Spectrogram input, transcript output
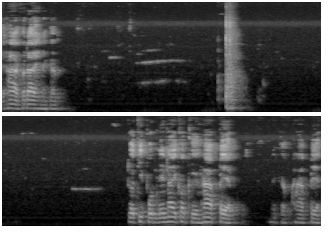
ดห้าก็ได้นะครับตัวที่ผมเน้นใก็คือห้าแปดนะครับห้าแปด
